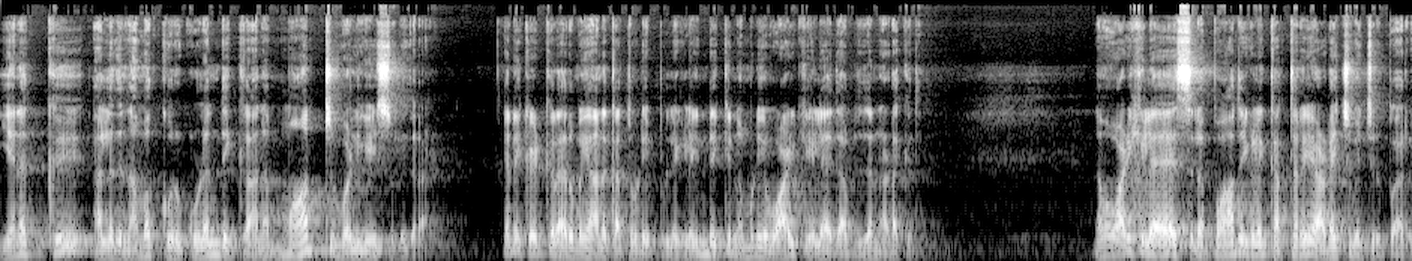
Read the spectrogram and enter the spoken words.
எனக்கு அல்லது நமக்கு ஒரு குழந்தைக்கான மாற்று வழியை சொல்லுகிறாள். என்னை கேட்கிற அருமையான கத்தருடைய பிள்ளைகளை இன்றைக்கு நம்முடைய வாழ்க்கையில் அது அப்படி தான் நடக்குது. நம்ம வாழ்க்கையில் சில பாதைகளை கத்தரே அடைச்சி வச்சிருப்பார்.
